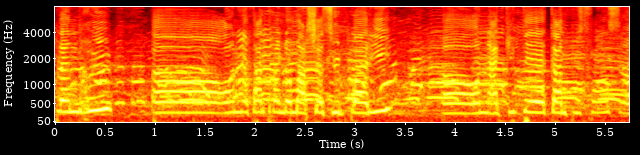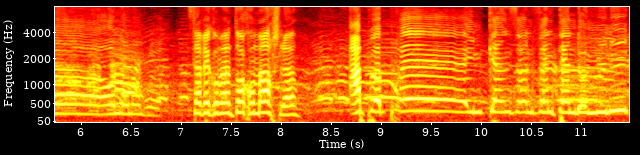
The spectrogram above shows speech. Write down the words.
plein de rues. Euh, on est en train de marcher sur Paris. Euh, on a quitté Campus France. euh, on est nombreux. Ça fait combien de temps qu'on marche là? À peu près une quinzaine, vingtaine de minutes.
